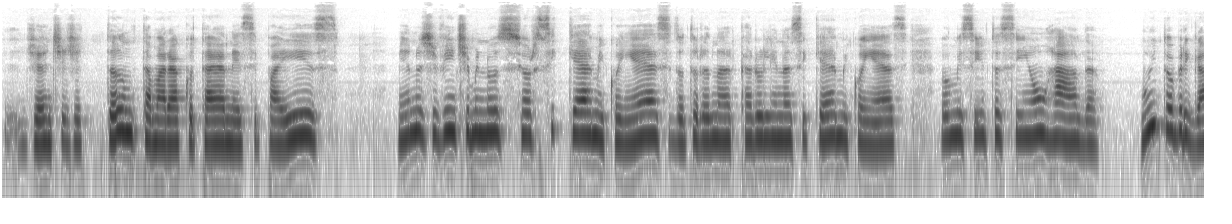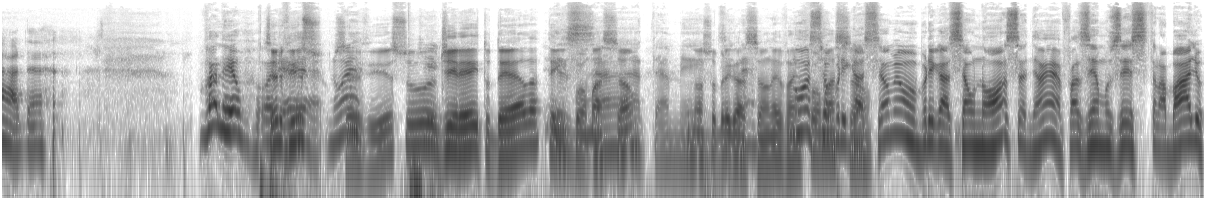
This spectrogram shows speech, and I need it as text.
Diante de tanta maracutaia nesse país, menos de 20 minutos o senhor sequer me conhece, doutora Ana Carolina sequer me conhece. Eu me sinto assim honrada. Muito obrigada. Valeu. Olha, serviço, é, não serviço, é? direito dela, tem informação. Nossa obrigação né? levar nossa informação. Nossa obrigação é uma obrigação nossa, né? Fazemos esse trabalho.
